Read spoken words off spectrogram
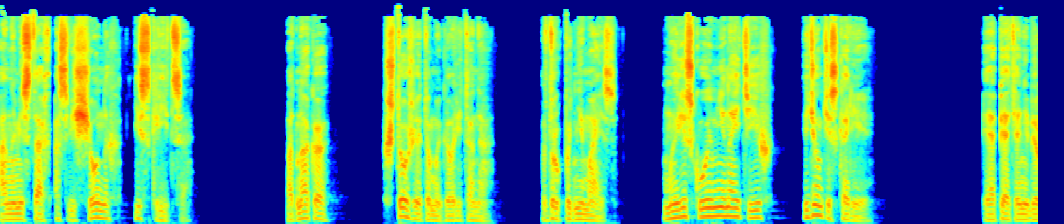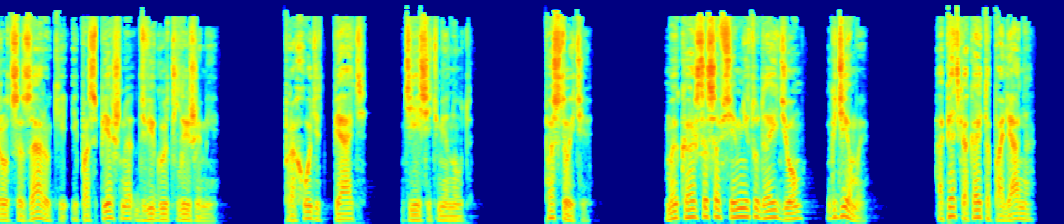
а на местах освещенных искрится. Однако, что же это мы, говорит она, вдруг поднимаясь, мы рискуем не найти их, идемте скорее. И опять они берутся за руки и поспешно двигают лыжами. Проходит пять-десять минут. Постойте. Мы, кажется, совсем не туда идем. Где мы? Опять какая-то поляна.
